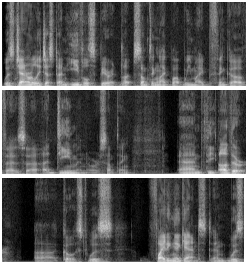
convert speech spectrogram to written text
was generally just an evil spirit, something like what we might think of as a, a demon or something. And the other uh, ghost was fighting against and was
